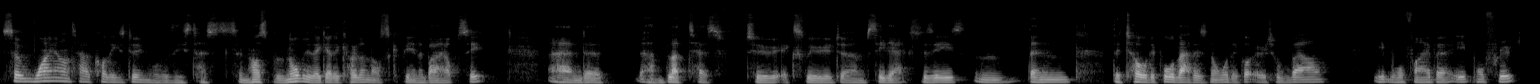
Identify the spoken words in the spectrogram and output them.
So, why aren't our colleagues doing all of these tests in hospital? Normally, they get a colonoscopy and a biopsy and a, a blood test to exclude um, celiac disease. And then they're told if all that is normal, they've got irritable bowel, eat more fiber, eat more fruit.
